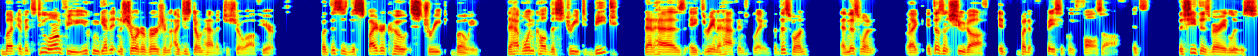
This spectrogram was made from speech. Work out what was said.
But if it's too long for you, you can get it in a shorter version. I just don't have it to show off here. But this is the Spyderco Street Bowie. They have one called the Street Beat that has a three and a half inch blade. But this one and this one, like it doesn't shoot off it, but it basically falls off. It's the sheath is very loose.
